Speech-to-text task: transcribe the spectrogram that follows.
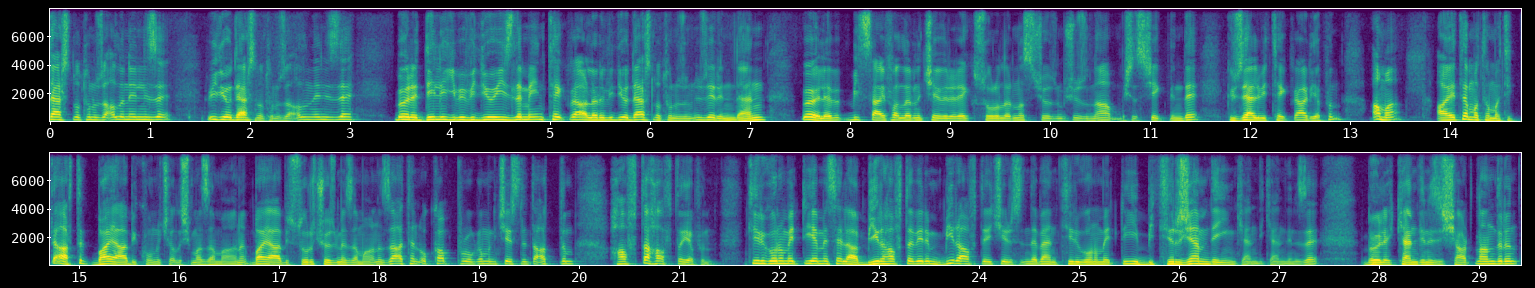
ders notunuzu alın elinize. Video ders notunuzu alın elinize. Böyle deli gibi videoyu izlemeyin. Tekrarları video ders notunuzun üzerinden böyle bir sayfalarını çevirerek soruları nasıl çözmüşüz, ne yapmışız şeklinde güzel bir tekrar yapın. Ama AYT matematikte artık bayağı bir konu çalışma zamanı, bayağı bir soru çözme zamanı. Zaten o kap programın içerisinde de attım. Hafta hafta yapın. Trigonometriye mesela bir hafta verin. Bir hafta içerisinde ben trigonometriyi bitireceğim deyin kendi kendinize. Böyle kendinizi şartlandırın.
